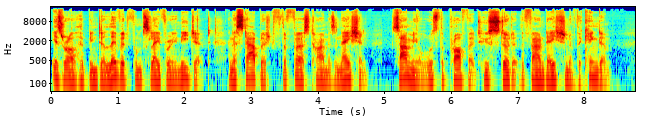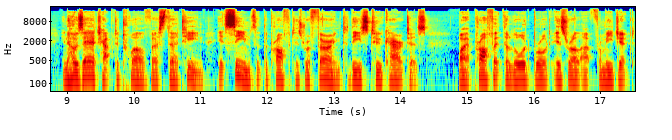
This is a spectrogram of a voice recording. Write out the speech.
Israel had been delivered from slavery in Egypt and established for the first time as a nation. Samuel was the prophet who stood at the foundation of the kingdom, in Hosea chapter 12, verse 13, it seems that the prophet is referring to these two characters. By a prophet the Lord brought Israel up from Egypt,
